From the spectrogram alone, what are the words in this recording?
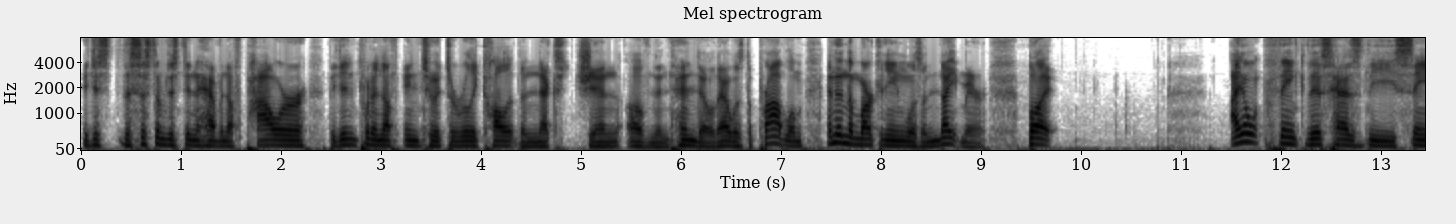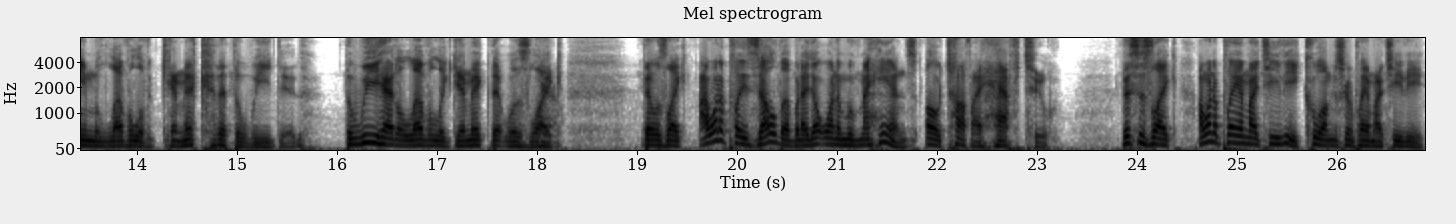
It just the system just didn't have enough power. They didn't put enough into it to really call it the next gen of Nintendo. That was the problem. And then the marketing was a nightmare. But I don't think this has the same level of gimmick that the Wii did. The Wii had a level of gimmick that was like that was like I want to play Zelda but I don't want to move my hands. Oh, tough, I have to. This is like I want to play on my TV. Cool, I'm just going to play on my TV.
